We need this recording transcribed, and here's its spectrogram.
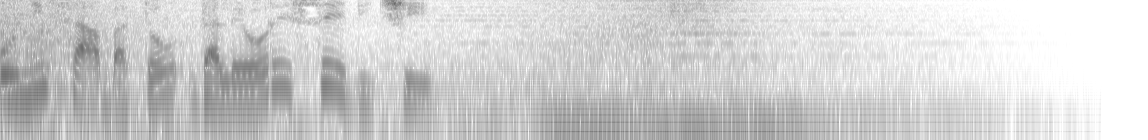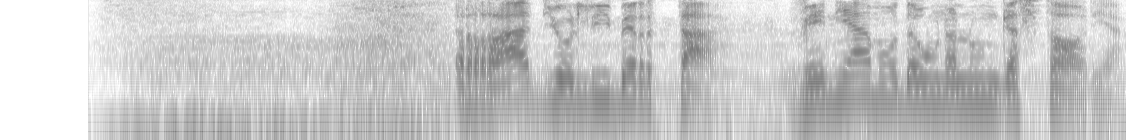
Ogni sabato dalle ore 16. Radio Libertà. Veniamo da una lunga storia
